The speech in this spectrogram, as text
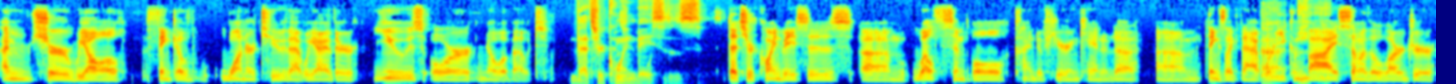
I'm sure we all think of one or two that we either use or know about. That's your Coinbases. That's your Coinbases, um, Wealthsimple, kind of here in Canada, um, things like that, where Uh, you can e- buy some of the larger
